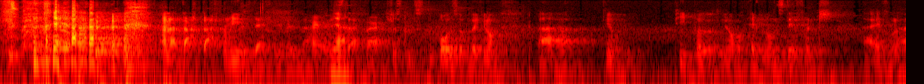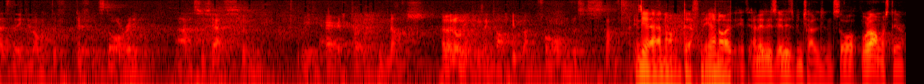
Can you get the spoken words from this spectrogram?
and that, that, that for me has definitely been the hardest Yeah. that part. It's just it's the buzz of like you know, uh, you know, people. You know, everyone's different. Uh, everyone has like you know dif- different story. Uh, so yeah, it's been really hard to like, not. I don't know. You can like talk to people on the phone, but it's just not the same. Yeah, no, definitely. Yeah, no, it, and it is. It has been challenging. So we're almost there.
